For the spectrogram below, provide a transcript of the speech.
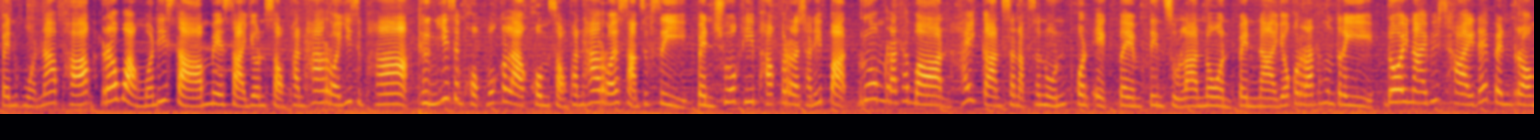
เป็นหัวหน้าพัก ระหว่างวันที่ 3 เมษายน 2525 ถึง 26 มกราคม 2534 เป็นช่วงที่พักประชาธิปัตย์ร่วมรัฐบาล ให้การสนับสนุนพลเอกเปรมตินสุรานนท์เป็นนายกรัฐมนตรี โดยนายพิชัยได้เป็นรอง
